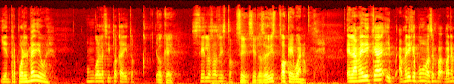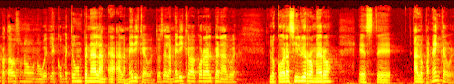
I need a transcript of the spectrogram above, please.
Y entra por el medio, güey. Un gol así tocadito. Ok. Sí los has visto. Sí, sí, los he visto. Ok, bueno. El América y América y Pumas van empa- van empatados 1 a 1, güey. Le comete un penal al América, güey. Entonces el América va a cobrar el penal, güey. Lo cobra Silvio Romero, este, a Lopanenca, güey.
